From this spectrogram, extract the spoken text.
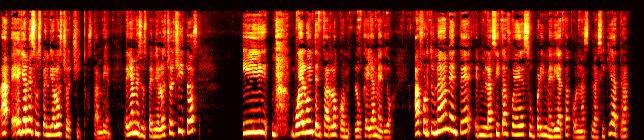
ah, ella me suspendió los chochitos también. Ella me suspendió los chochitos y vuelvo a intentarlo con lo que ella me dio. Afortunadamente, em, la cita fue súper inmediata con la, psiquiatra.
